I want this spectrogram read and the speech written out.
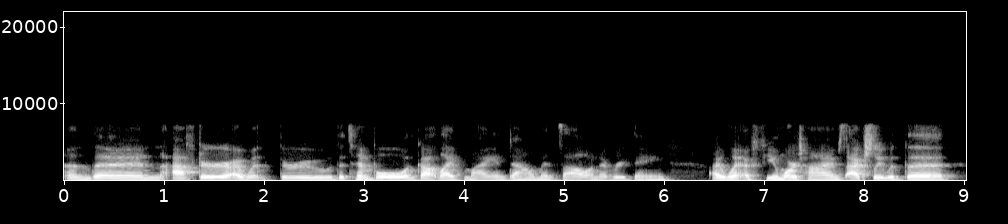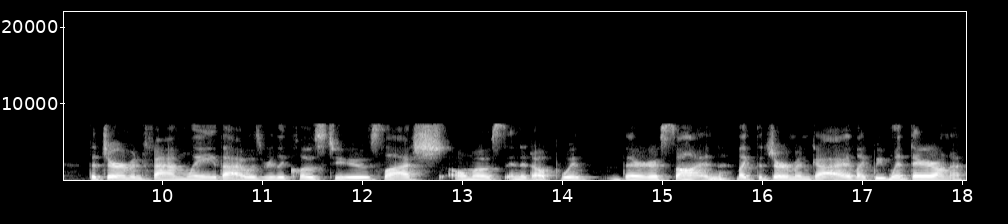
and then after I went through the temple and got like my endowments out and everything, I went a few more times. Actually, with the the German family that I was really close to, slash, almost ended up with their son, like the German guy. Like we went there on a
